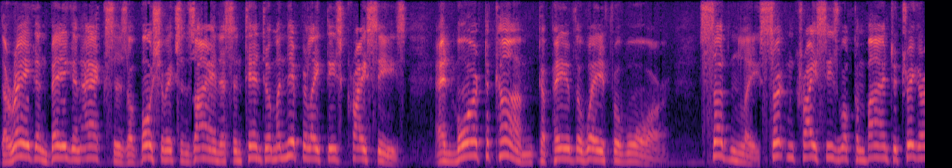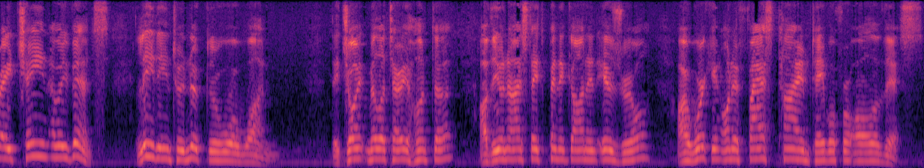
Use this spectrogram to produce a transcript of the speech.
The Reagan-Begin axis of Bolsheviks and Zionists intend to manipulate these crises and more to come to pave the way for war. Suddenly certain crises will combine to trigger a chain of events leading to Nuclear War I. The joint military junta of the United States Pentagon and Israel are working on a fast timetable for all of this.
